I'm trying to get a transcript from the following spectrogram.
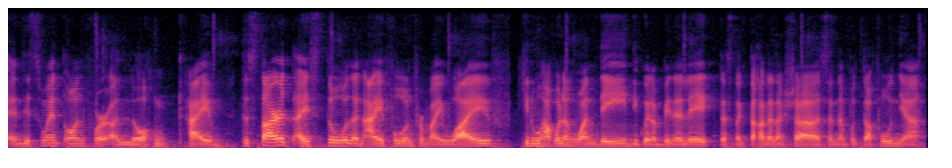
And this went on for a long time. To start, I stole an iPhone from my wife. Kinuha ko lang one day, di ko na binalik. Tapos nagtaka na lang siya sa napunta phone niya.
